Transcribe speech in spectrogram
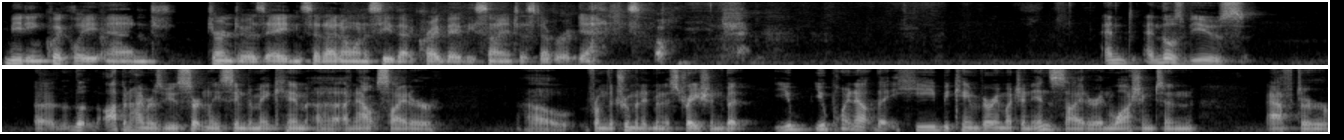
meeting quickly and turned to his aide and said, "I don't want to see that crybaby scientist ever again." so and and those views uh, the Oppenheimer's views certainly seem to make him uh, an outsider uh, from the Truman administration, but you you point out that he became very much an insider in Washington after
